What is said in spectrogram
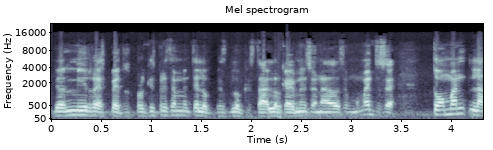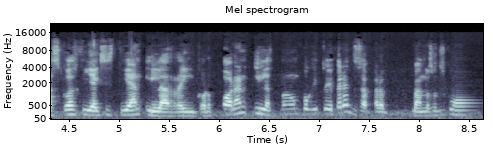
de mis respetos, porque es precisamente lo que es lo que está, lo que había mencionado hace un momento. O sea, toman las cosas que ya existían y las reincorporan y las ponen un poquito diferentes. O sea, pero a nosotros como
